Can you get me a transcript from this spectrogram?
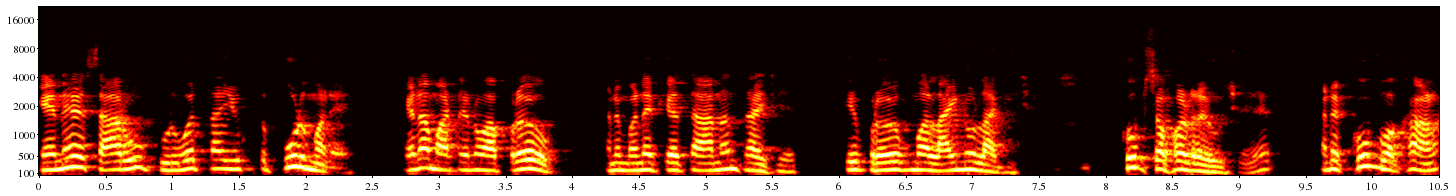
એને સારું ગુણવત્તાયુક્ત ફૂડ મળે. એના માટેનો આ પ્રયોગ. અને મને કહેતા આનંદ થાય છે કે પ્રયોગમાં લાઈનો લાગી છે. ખૂબ સફળ રહ્યું છે અને ખૂબ વખાણ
